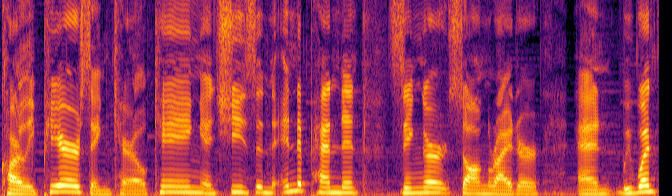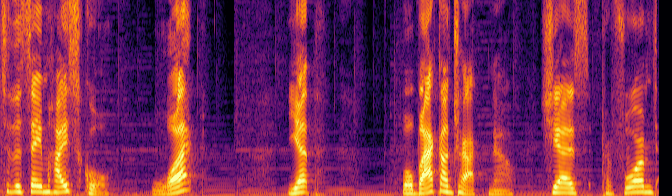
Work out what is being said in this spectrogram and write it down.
Carly Pearce and Carole King, and she's an independent singer songwriter. And we went to the same high school. What? Yep. Well, back on track now. She has performed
